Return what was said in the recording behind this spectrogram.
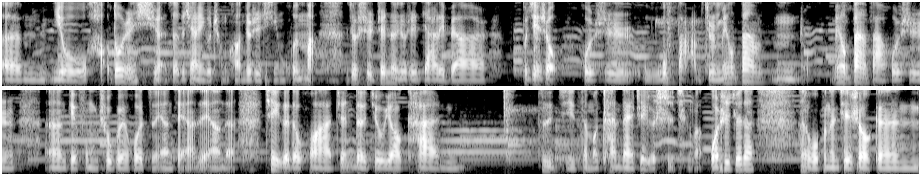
嗯，有好多人选择的这样一个情况，就是行婚嘛，就是真的就是家里边不接受，或者是无法，就是没有办，嗯，没有办法，或是嗯，给父母出柜或怎样怎样怎样的。这个的话，真的就要看自己怎么看待这个事情了。我是觉得，呃，我不能接受跟。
